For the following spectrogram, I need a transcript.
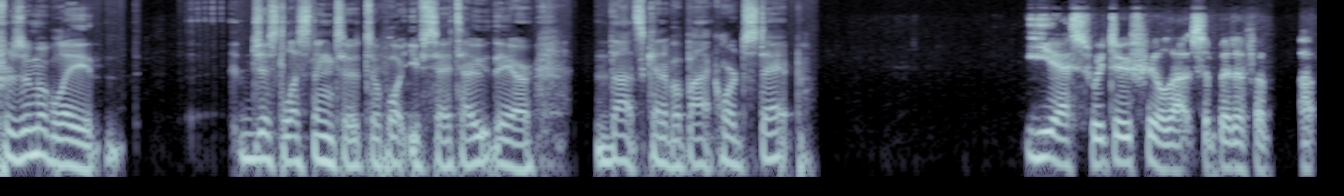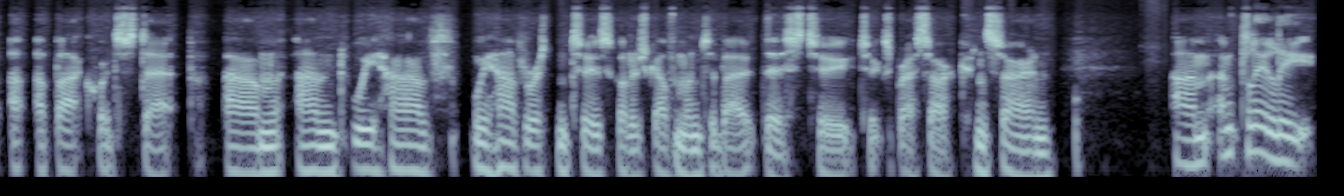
Presumably, just listening to, to what you've set out there, that's kind of a backward step. Yes, we do feel that's a bit of a, a, a backward step, um, and we have we have written to Scottish Government about this to to express our concern. Um, and clearly,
